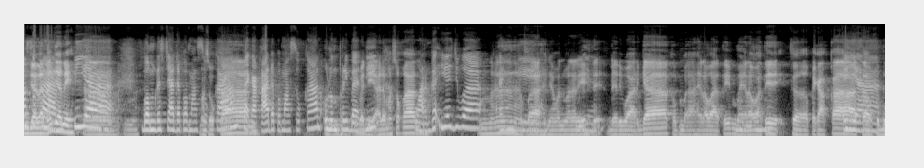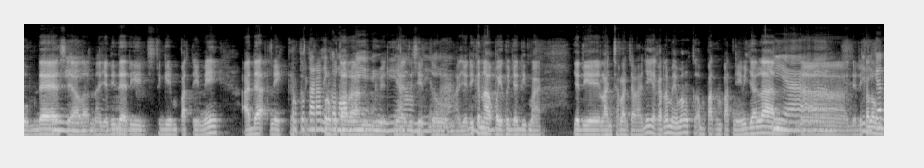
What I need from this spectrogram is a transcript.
pemasukan. aja nih. Iya. Nah, BUMDes ada pemasukan, Masukan. PKK ada pemasukan, ulun hmm, pribadi, ada masukan. warga iya juga. Nah, Enggi. Mbah nyaman mana nih Iya. D- dari warga ke Mbah Helawati, Mbah Mm-mm. Helawati ke PKK Iya. atau ke Enggi. ya. Nah, jadi dari segi empat ini ada nih Perputaran perputaran ekonomi, duitnya di situ. Nah, jadi Hmm. kenapa itu jadi ma- jadi lancar-lancar aja ya karena memang keempat-empatnya ini jalan. Iya. Nah, jadi, Jadi kalau kan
